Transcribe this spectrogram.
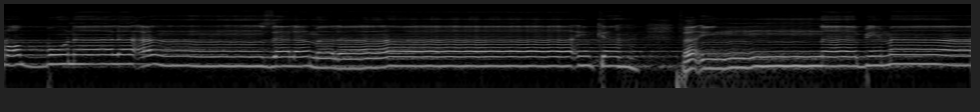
رب الملائكة فإنا بما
